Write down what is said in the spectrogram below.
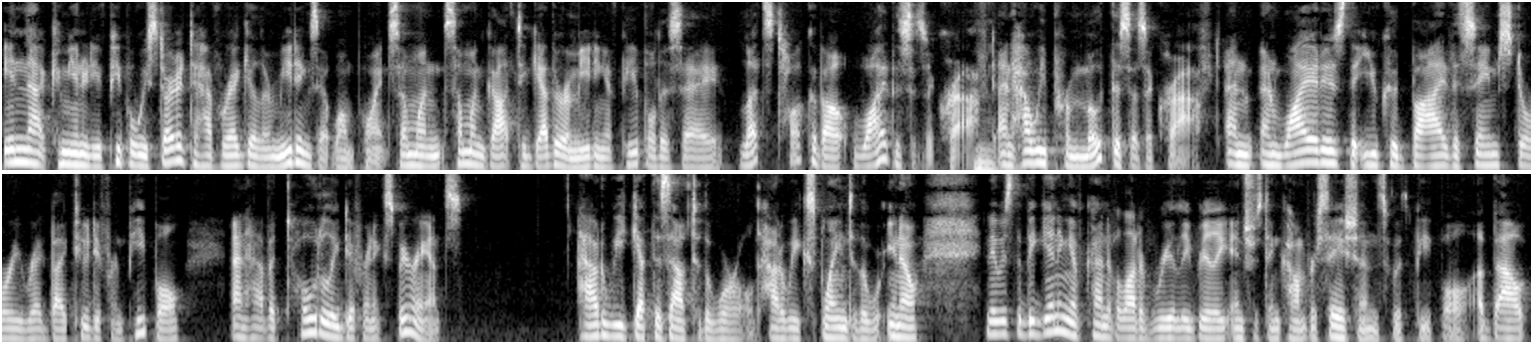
in that community of people, we started to have regular meetings at one point. Someone, someone got together a meeting of people to say, let's talk about why this is a craft mm. and how we promote this as a craft and, and why it is that you could buy the same story read by two different people and have a totally different experience. How do we get this out to the world? How do we explain to the world? You know, and it was the beginning of kind of a lot of really, really interesting conversations with people about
